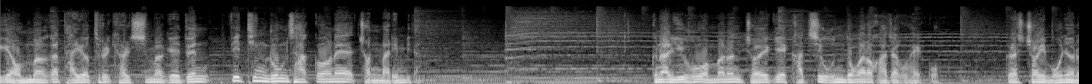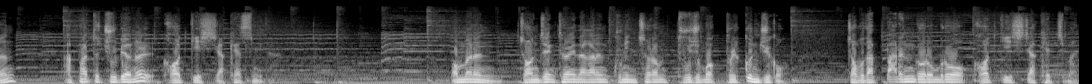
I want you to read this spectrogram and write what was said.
이게 엄마가 다이어트를 결심하게 된 피팅룸 사건의 전말입니다. 그날 이후 엄마는 저에게 같이 운동하러 가자고 했고, 그래서 저희 모녀는 아파트 주변을 걷기 시작했습니다. 엄마는 전쟁터에 나가는 군인처럼 두 주먹 불끈 쥐고 저보다 빠른 걸음으로 걷기 시작했지만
